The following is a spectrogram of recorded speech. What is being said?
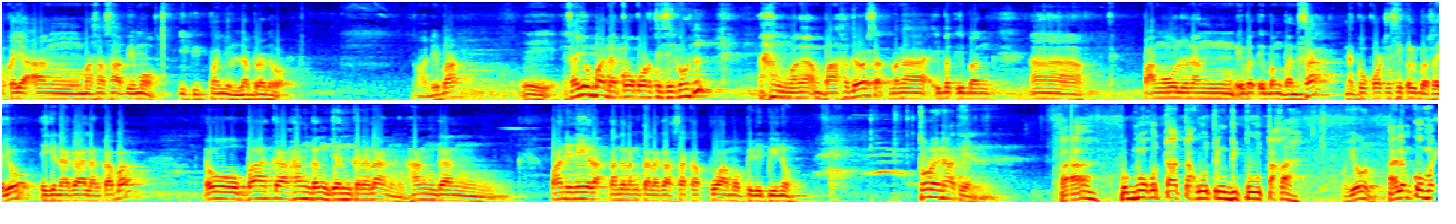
kaya ang masasabi mo? Ipipanyo Labrador. O, di ba? Eh, sa'yo ba nagko-cortical ang mga ambassadors at mga iba't ibang ah, pangulo ng iba't ibang bansa? Nagko-cortical ba sa'yo? Iginagalang ka ba? O baka hanggang dyan ka na lang, hanggang paninira ka na lang talaga sa kapwa mo Pilipino. Tuloy natin. Ha? Huwag mo ko tatakuting diputa ka. O yun. Alam ko may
